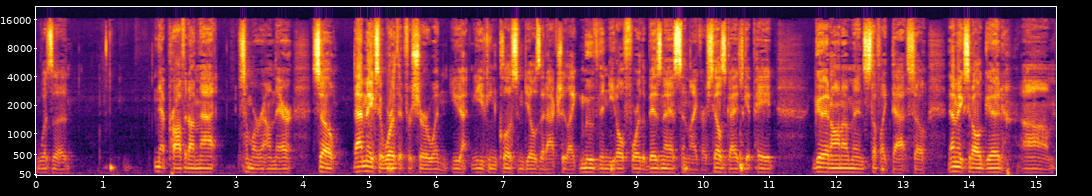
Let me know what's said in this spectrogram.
was a net profit on that somewhere around there. So that makes it worth it for sure when you you can close some deals that actually like move the needle for the business and like our sales guys get paid good on them and stuff like that. So that makes it all good. Um,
